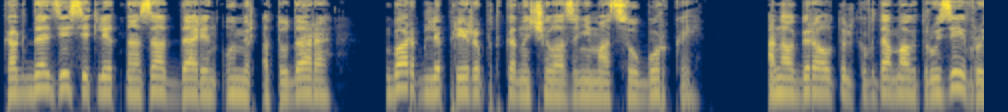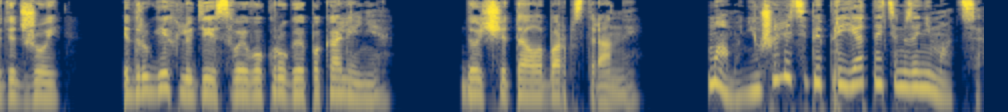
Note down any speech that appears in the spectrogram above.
Когда десять лет назад Дарин умер от удара, Барб для приработка начала заниматься уборкой. Она убирала только в домах друзей, вроде Джой, и других людей своего круга и поколения. Дочь считала Барб странной. «Мама, неужели тебе приятно этим заниматься?»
